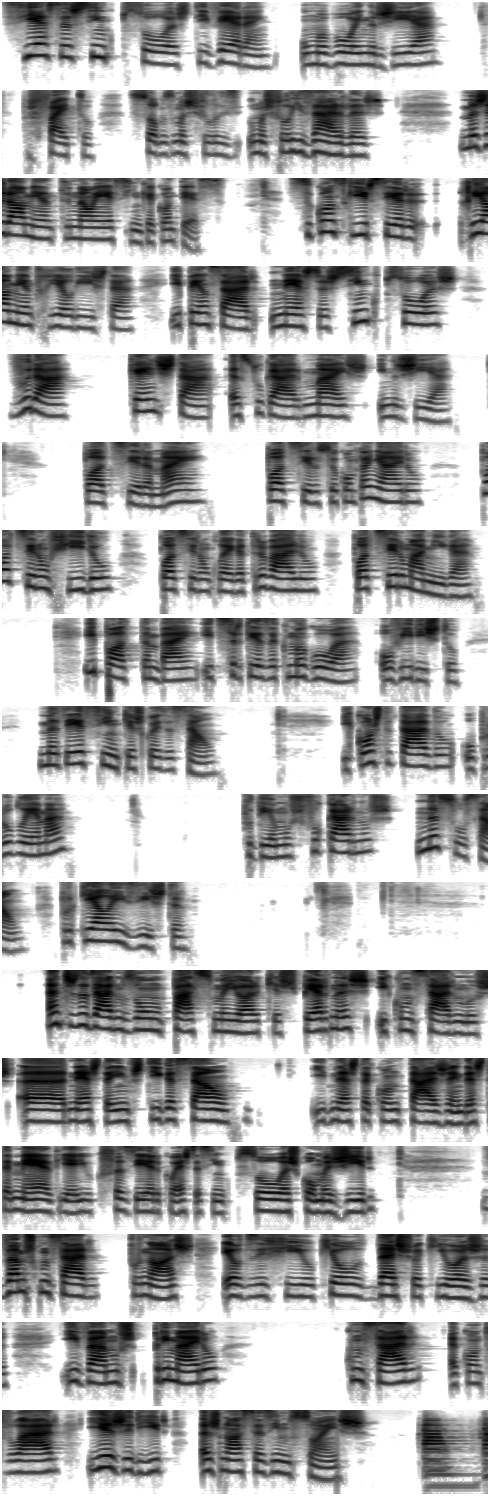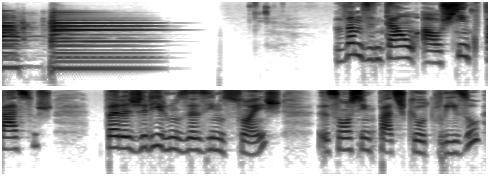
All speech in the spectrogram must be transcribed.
Se essas cinco pessoas tiverem uma boa energia, perfeito, somos umas, feliz, umas felizardas. Mas geralmente não é assim que acontece. Se conseguir ser realmente realista e pensar nestas cinco pessoas, verá quem lhe está a sugar mais energia. Pode ser a mãe, pode ser o seu companheiro, Pode ser um filho, pode ser um colega de trabalho, pode ser uma amiga. E pode também, e de certeza que magoa, ouvir isto, mas é assim que as coisas são. E constatado o problema, podemos focar-nos na solução, porque ela existe. Antes de darmos um passo maior que as pernas e começarmos uh, nesta investigação e nesta contagem desta média e o que fazer com estas cinco pessoas, como agir, vamos começar por nós. É o desafio que eu deixo aqui hoje e vamos primeiro começar a controlar e a gerir as nossas emoções. Vamos então aos cinco passos para gerirmos as emoções. São os cinco passos que eu utilizo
